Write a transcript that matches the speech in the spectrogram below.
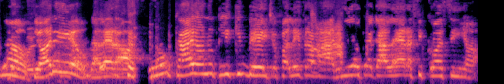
Não, pior é eu, galera. Ó, não caiam no clickbait. Eu falei para Maria que a galera ficou assim, ó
